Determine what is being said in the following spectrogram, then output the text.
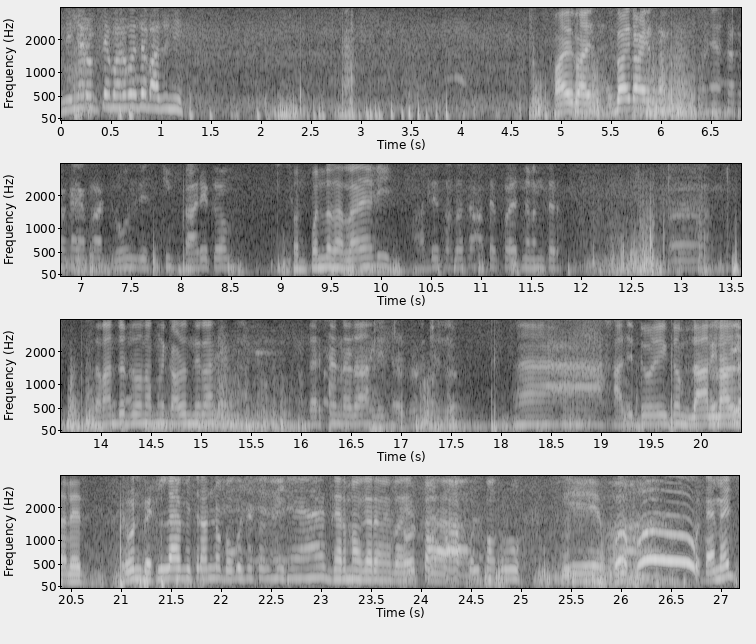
निल्या रोपच्या बरोबरच्या बाजूनी बाय बाय बाय. बाय अशा प्रकारे आपला ड्रोन रेस्क्यू कार्यक्रम संपन्न झालाय आधे सतत अटक प्रयत्नानंतर सरांचा ड्रोन आपण काढून दिला. दर्शन दादा. आधी डोळे एकदम लाल लाल झालेत. ड्रोन भेटलेला मित्रांनो बघू शकतो मी गरमा गरम आहे डॅमेज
